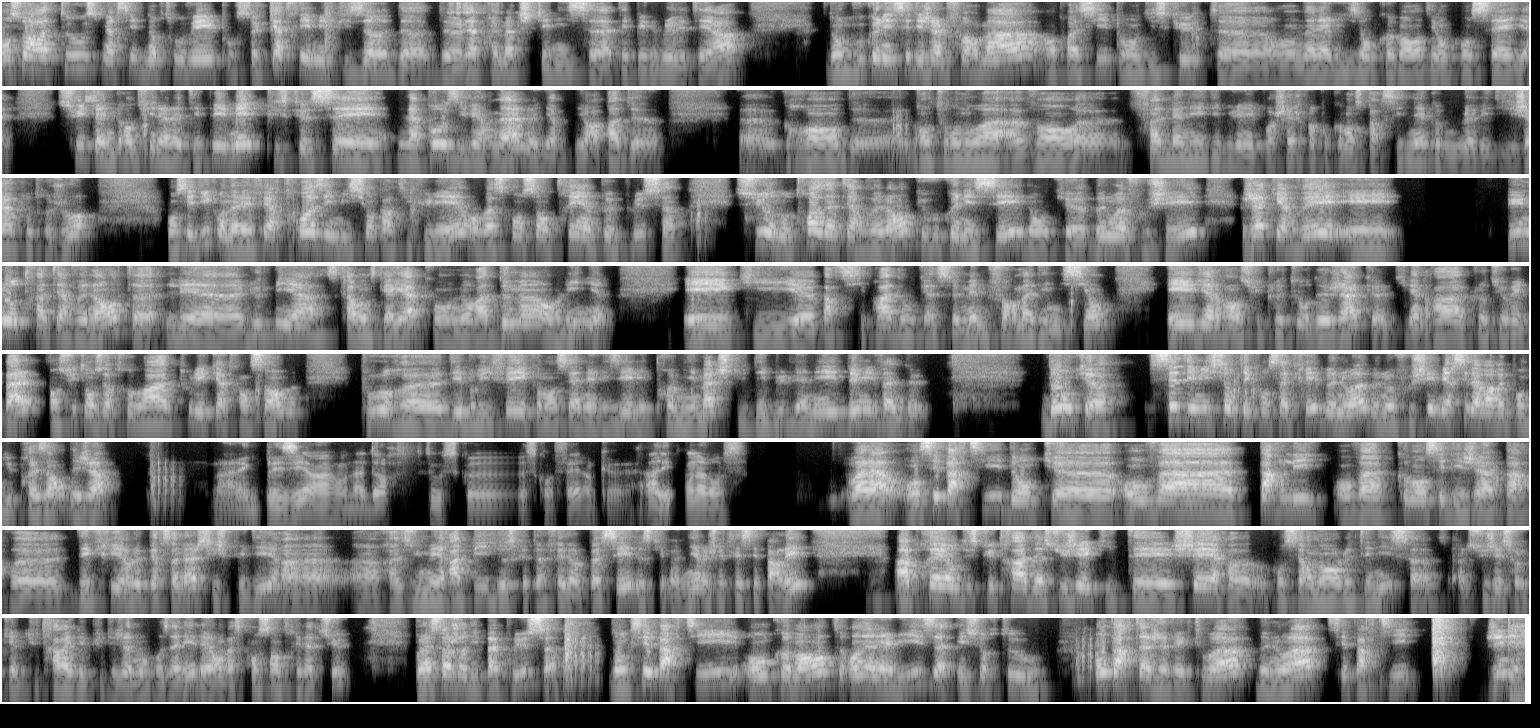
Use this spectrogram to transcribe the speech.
Bonsoir à tous, merci de nous retrouver pour ce quatrième épisode de l'après-match tennis ATP WTA. Donc vous connaissez déjà le format. En principe, on discute, euh, on analyse, on commente et on conseille suite à une grande finale ATP. Mais puisque c'est la pause hivernale, il n'y aura pas de euh, grand, grand tournoi avant euh, fin de l'année, début de l'année prochaine. Je crois qu'on commence par Sydney, comme nous l'avait dit Jacques l'autre jour on s'est dit qu'on allait faire trois émissions particulières. On va se concentrer un peu plus sur nos trois intervenants que vous connaissez, donc euh, Benoît Fouché, Jacques Hervé et une autre intervenante, euh, Ludmila Skravonskaya, qu'on aura demain en ligne et qui euh, participera donc à ce même format d'émission. Et viendra ensuite le tour de Jacques qui viendra clôturer le bal. Ensuite, on se retrouvera tous les quatre ensemble pour débriefer et commencer à analyser les premiers matchs du début de l'année 2022. Donc, euh, cette émission t'est consacrée, Benoît, Benoît Fouché. Merci d'avoir répondu présent déjà. Bah, avec plaisir, hein. on adore tout ce qu'on ce fait. Donc, euh, allez, on avance. Voilà, on s'est parti. Donc, euh, on va parler, on va commencer déjà par euh, décrire le personnage, si je puis dire, un, un résumé rapide de ce que tu as fait dans le passé, de ce qui va venir, mais je vais te laisser parler. Après, on discutera d'un sujet qui t'est cher euh, concernant le tennis, un sujet sur lequel tu travailles depuis déjà de nombreuses années. D'ailleurs, on va se concentrer là-dessus. Pour l'instant, j'en dis pas plus. Donc, c'est parti, on commente, on analyse et surtout, on partage avec toi. Benoît, c'est parti. Génial.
